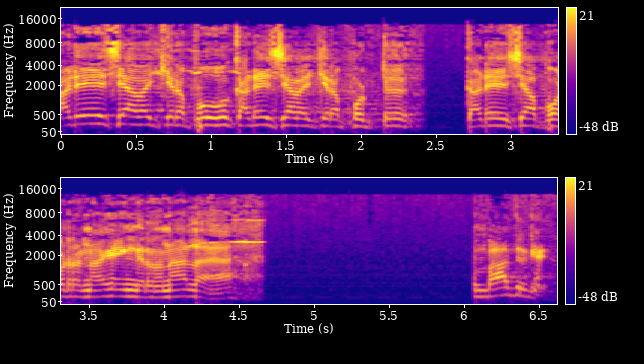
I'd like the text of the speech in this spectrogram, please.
கடைசியா வைக்கிற பூவு கடைசியா வைக்கிற பொட்டு கடைசியா போடுற நகைங்கிறதுனால பார்த்துருக்கேன்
